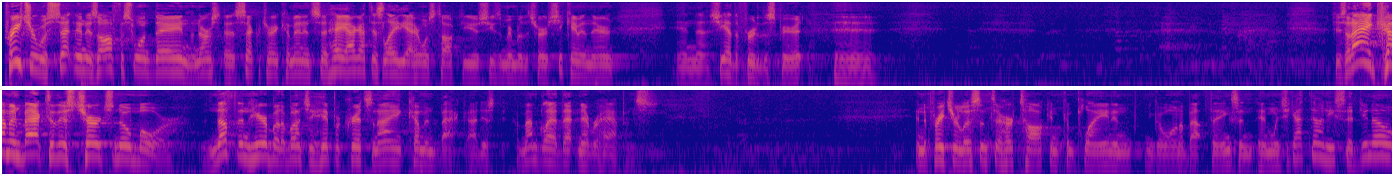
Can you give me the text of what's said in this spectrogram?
preacher was sitting in his office one day, and the nurse uh, secretary come in and said, "Hey, I got this lady out here wants to talk to you. She's a member of the church." She came in there, and, and uh, she had the fruit of the spirit. she said, "I ain't coming back to this church no more. Nothing here but a bunch of hypocrites, and I ain't coming back. I just, I'm glad that never happens." And the preacher listened to her talk and complain and, and go on about things. And, and when she got done, he said, You know,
